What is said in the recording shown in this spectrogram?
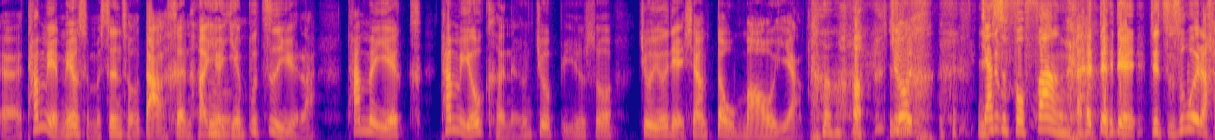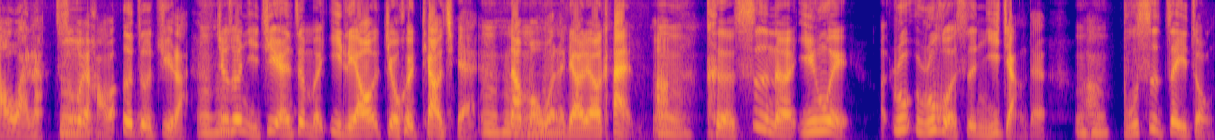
呃，他们也没有什么深仇大恨啊，也也不至于啦。他们也，他们有可能就比如说，就有点像逗猫一样 就说 just for fun，哎，对对，就只是为了好玩啦，只是为了好玩恶作剧啦。就说你既然这么一撩就会跳起来，那么我来撩撩看啊。可是呢，因为如如果是你讲的啊，不是这种。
